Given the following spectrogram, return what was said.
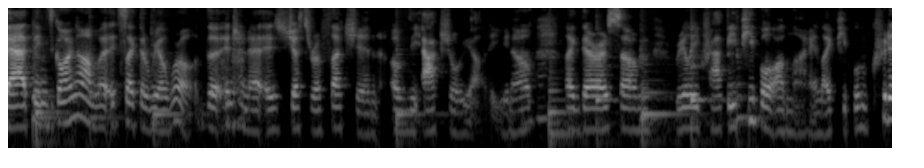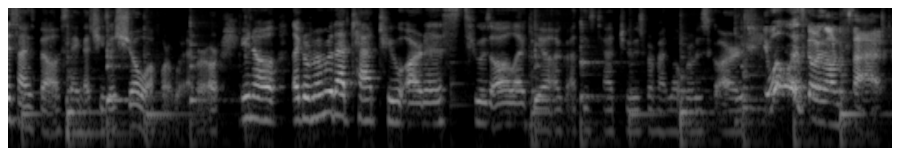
bad things going on, but it's like the real world. The mm-hmm. internet is just a reflection of the actual reality, you know? Mm-hmm. Like there are some really crappy people online, like people who criticize Belle saying that she's a show off or whatever. Or, you know, like remember that tattoo artist who was all like, Yeah, I got these tattoos for my lower scars. What was going on with that?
